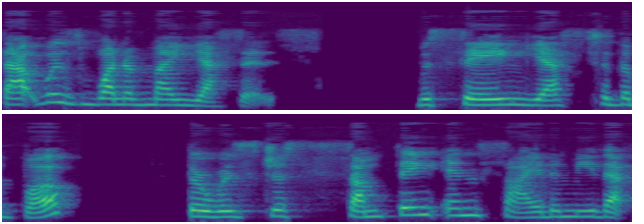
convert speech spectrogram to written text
that was one of my yeses, was saying yes to the book. There was just something inside of me that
